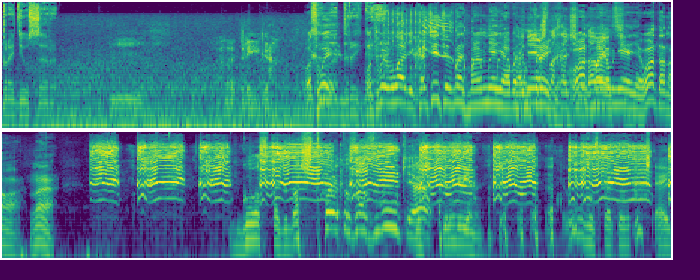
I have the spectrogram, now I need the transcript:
Продюсер Вот вы, вот вы, Владик, хотите знать мое мнение об этом Конечно, треке? хочу, вот давайте. мое мнение, вот оно. На. Господи, да что это за звуки, а? Пингвины. Ужас какой, выключайте.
